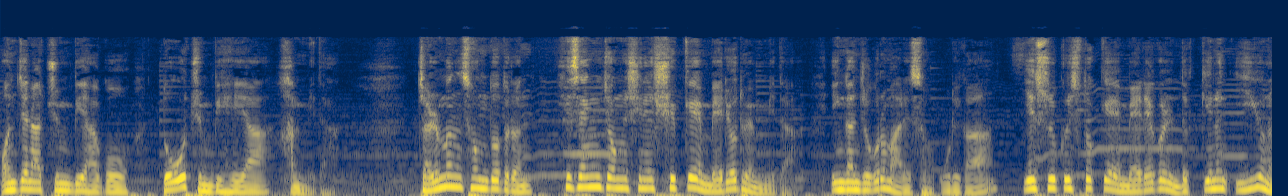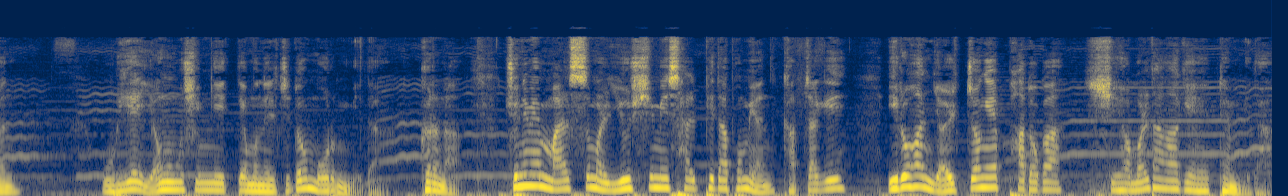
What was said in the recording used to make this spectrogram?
언제나 준비하고 또 준비해야 합니다. 젊은 성도들은 희생 정신에 쉽게 매료됩니다. 인간적으로 말해서 우리가 예수 그리스도께 매력을 느끼는 이유는 우리의 영웅 심리 때문일지도 모릅니다. 그러나 주님의 말씀을 유심히 살피다 보면 갑자기 이러한 열정의 파도가 시험을 당하게 됩니다.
